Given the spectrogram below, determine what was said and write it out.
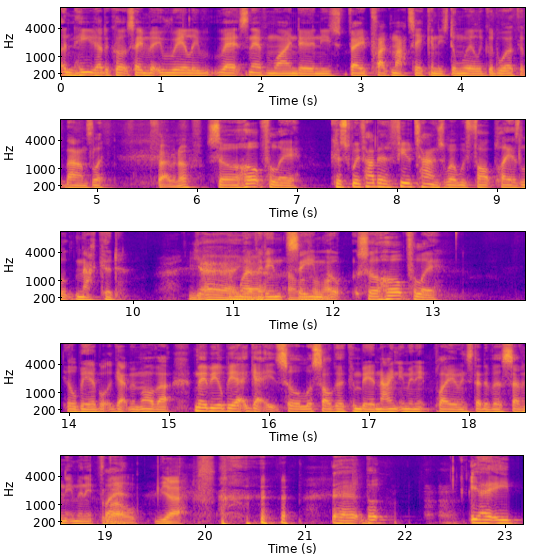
and he had a quote saying that he really rates Nathan Winder and he's very pragmatic and he's done really good work at Barnsley. Fair enough. So hopefully, because we've had a few times where we thought players looked knackered Yeah, and where yeah, they didn't that seem. lot. So hopefully, he'll be able to get me more of that. Maybe he'll be able to get it so Lasogga can be a 90 minute player instead of a 70 minute player. Well, yeah. Uh, but yeah, he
